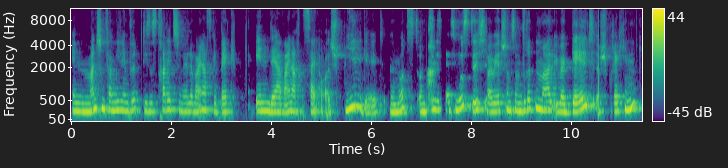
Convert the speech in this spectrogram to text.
In manchen Familien wird dieses traditionelle Weihnachtsgebäck in der Weihnachtszeit auch als Spielgeld genutzt und finde es ganz lustig, weil wir jetzt schon zum dritten Mal über Geld äh, sprechen.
